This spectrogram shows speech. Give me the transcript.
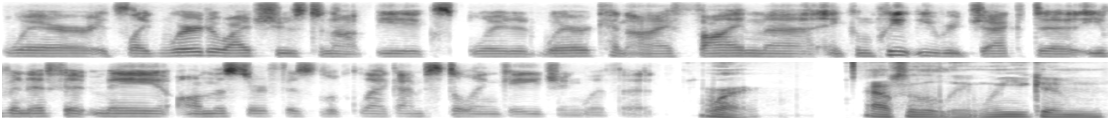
where it's like where do i choose to not be exploited where can i find that and completely reject it even if it may on the surface look like i'm still engaging with it Right. Absolutely. When you can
